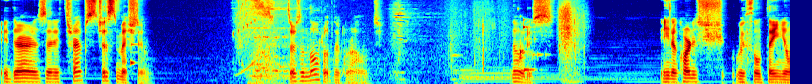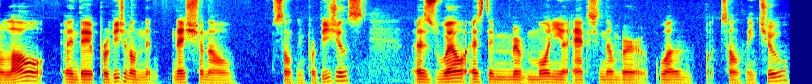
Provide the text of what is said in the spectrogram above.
If there's any traps, just smash them. There's a note on the ground. Notice. In accordance with Fontainian law and the provisional national something provisions, as well as the Mermonia Act number 1 something 2,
